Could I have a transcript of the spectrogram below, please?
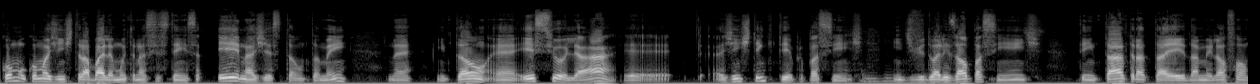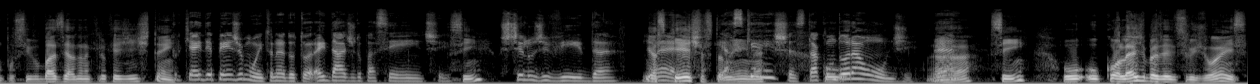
Como, como a gente trabalha muito na assistência e na gestão também, né? Então, é, esse olhar é, a gente tem que ter para o paciente, uhum. individualizar o paciente, tentar tratar ele da melhor forma possível, baseado naquilo que a gente tem. Porque aí depende muito, né, doutor? A idade do paciente, Sim. o estilo de vida. E as é? queixas também, e as queixas. Está com o... dor aonde? Né? Uhum. Sim. O, o Colégio Brasileiro de Cirurgiões,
